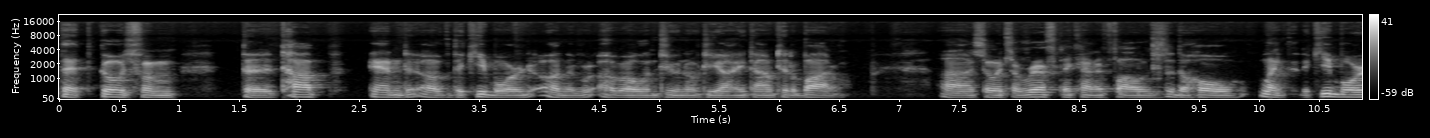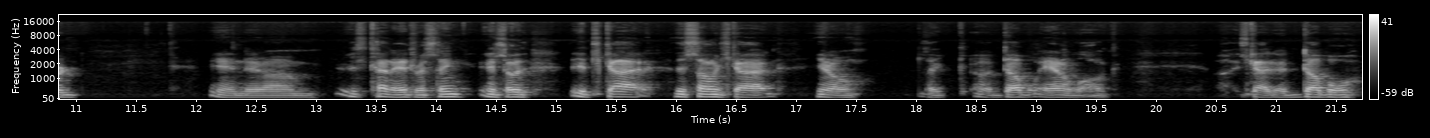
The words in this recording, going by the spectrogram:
that goes from the top end of the keyboard on the Roland Juno GI down to the bottom. Uh, so it's a riff that kind of follows the whole length of the keyboard. And um, it's kind of interesting. And so it's got, this song's got, you know, like a double analog. Uh, it's got a double,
